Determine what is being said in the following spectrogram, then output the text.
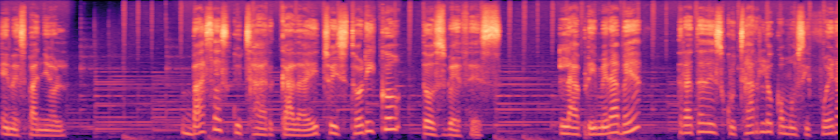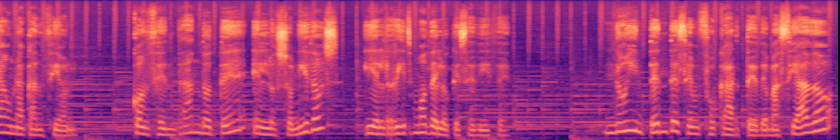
en español. Vas a escuchar cada hecho histórico dos veces. La primera vez trata de escucharlo como si fuera una canción, concentrándote en los sonidos y el ritmo de lo que se dice. No intentes enfocarte demasiado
